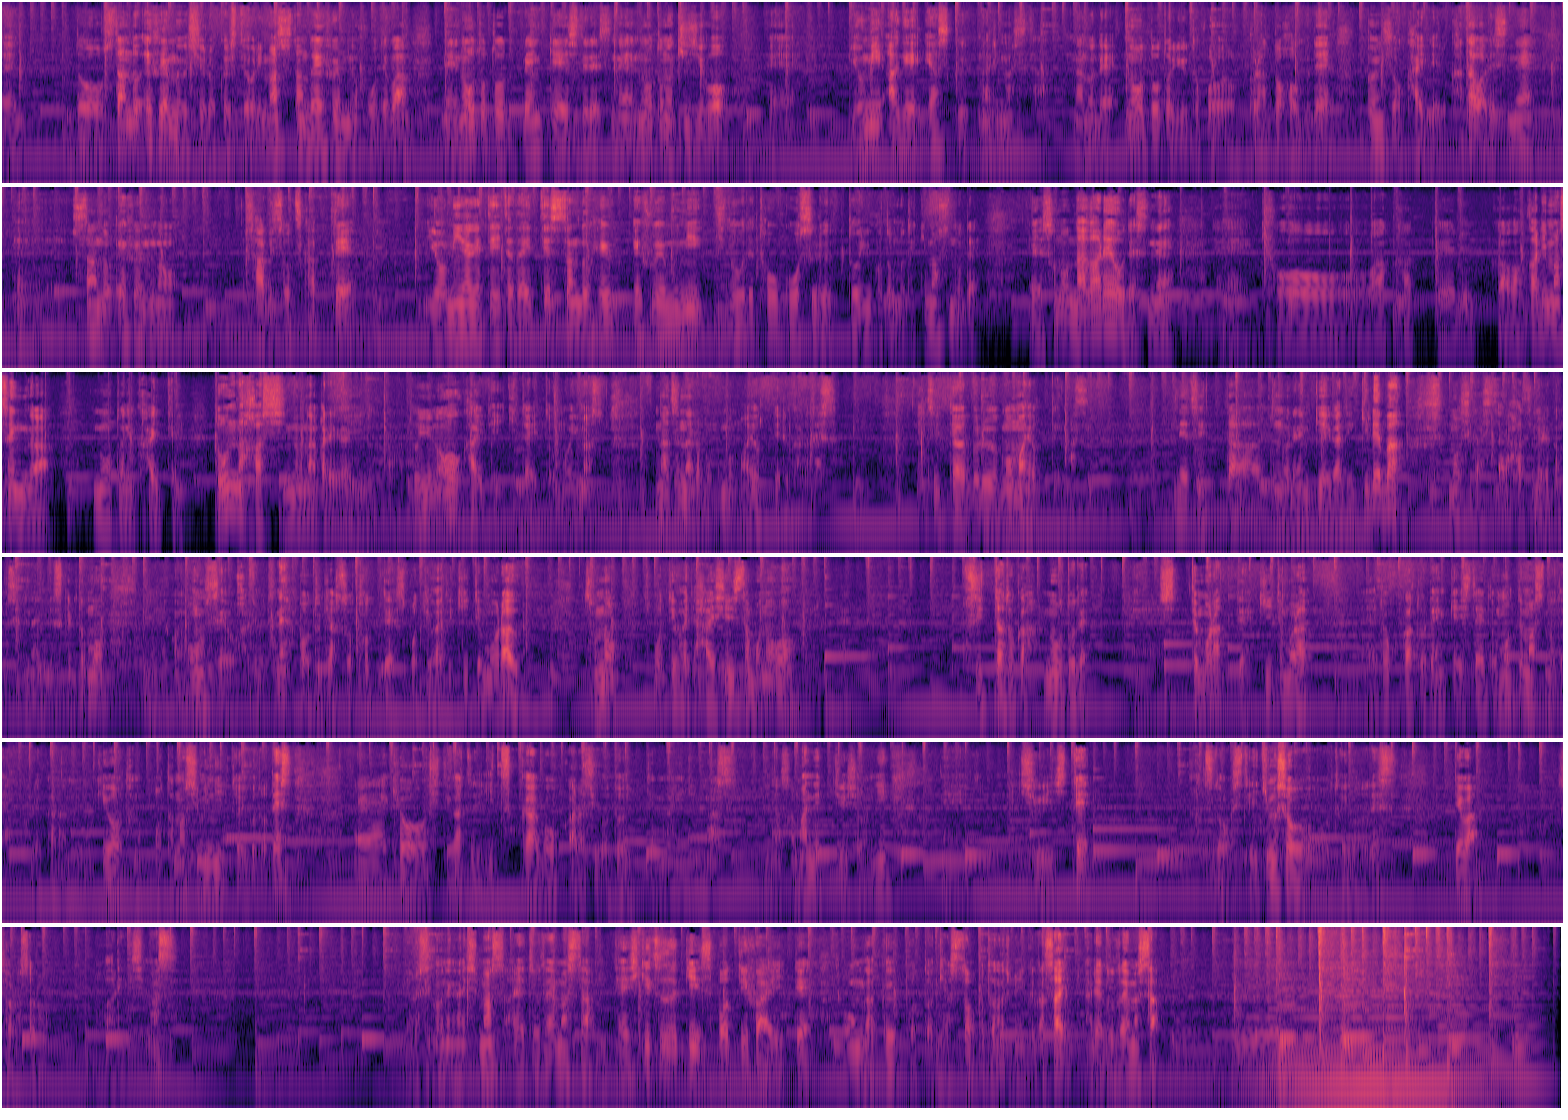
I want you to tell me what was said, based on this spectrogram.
えーとスタンド FM 収録しております。スタンド FM の方では、ね、ノートと連携してですねノートの記事を、えー、読み上げやすくなりました。なのでノートというところプラットフォームで文章を書いている方はですね、えー、スタンド FM のサービスを使って読み上げていただいてスタンド FM に自動で投稿するということもできますので、えー、その流れをですね、えー、今日は書けるか分かりませんがノートに書いてどんな発信の流れがいいのかというのを書いていきたいと思います。なぜなら僕も迷ってるからです。でツイッターブルーも迷っています。でツイッターとの連携ができればもしかしたら始めるかもしれないんですけれども、え、この音声を始めてねポッドキャストを撮って Spotify で聞いてもらう。その Spotify で配信したものを、えー、ツイッターとかノートで、えー、知ってもらって聞いてもらう、えー、どこかと連携したいと思ってますのでこれからの動きをお楽しみにということです、えー、今日7月5日後から仕事行ってまいります。皆様熱中症に、えー、注意して活動していきましょうということです。ではそろそろ終わりにします。ろしくお願いします。ありがとうございました、えー、引き続き Spotify で音楽ポッドキャストお楽しみください。ありがとうございました。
